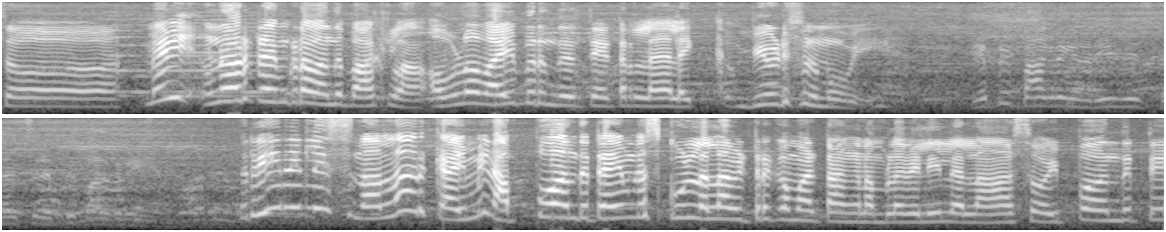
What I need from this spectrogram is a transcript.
so maybe இன்னொரு டைம் கூட வந்து பார்க்கலாம். அவ்வளோ வைப் இருந்தது தேட்டரில் லைக் பியூட்டிஃபுல் மூவி எப்படி பார்க்குறீங்க ரீலீஸ் கல்ச்சர் எப்படி பார்க்குறீங்க? ரீ ரிலீஸ் நல்லா இருக்கு. ஐ மீன் அப்போ அந்த டைமில் ஸ்கூல்லலாம் விட்டுருக்க மாட்டாங்க நம்மள வெளியிலலாம். ஸோ இப்போ வந்துட்டு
